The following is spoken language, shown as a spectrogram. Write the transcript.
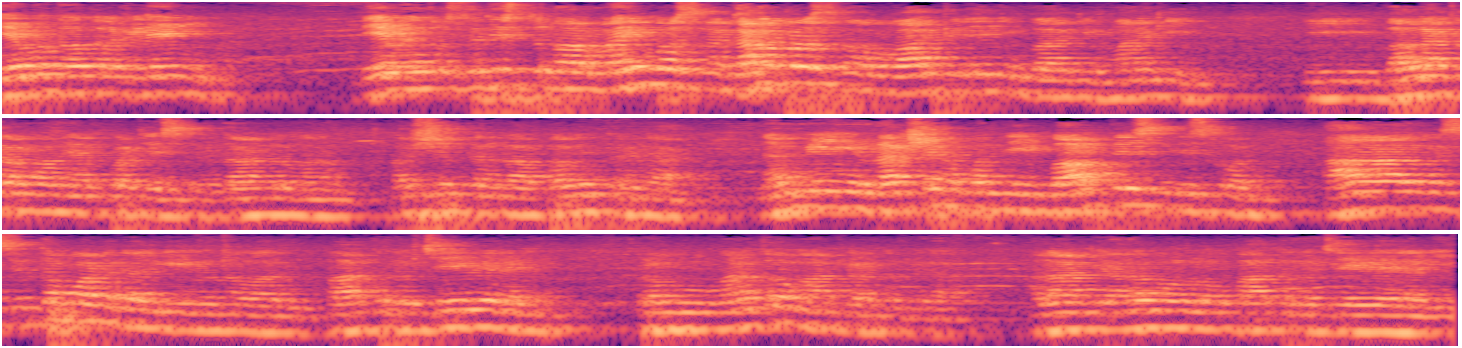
దేవదూతలకు లేని దేవతలు స్థుతిస్తున్నారు మహిమపరుస్తున్నారు గణపరుస్తున్నారు వారికి లేని వారికి మనకి ఈ బలక్రమాన్ని ఏర్పాటు చేస్తున్నారు దాంట్లో మనం పరిశుద్ధంగా పవిత్రంగా నమ్మి రక్షణ పొంది బాప్తీసం తీసుకొని ఆరాధన సిద్ధపాటు కలిగి ఉన్నవారు పాత్రలు చేయవేరని ప్రభు మనతో మాట్లాడుతుండగా అలాంటి అనుభవంలో పాత్రలు చేయవేరని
